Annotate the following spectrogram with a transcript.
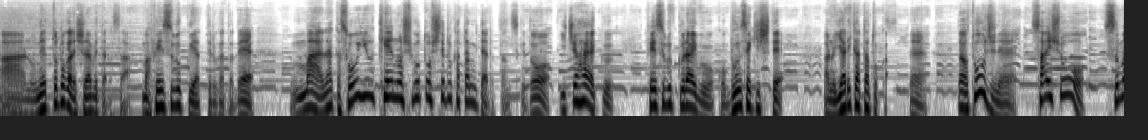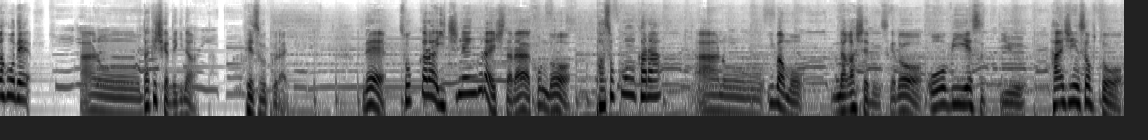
あのネットとかで調べたらさ、まあ、Facebook やってる方でまあなんかそういう系の仕事をしてる方みたいだったんですけどいち早く Facebook ライブをこう分析してあのやり方とか、ね、だから当時ね最初スマホで、あのー、だけしかできなかった。Facebook ライブでそこから1年ぐらいしたら今度パソコンから、あのー、今も流してるんですけど OBS っていう配信ソフトを、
